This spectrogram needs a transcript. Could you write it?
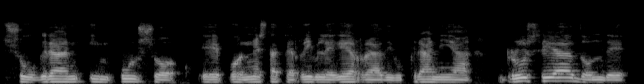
su gran impulso eh, con esta terrible guerra de Ucrania-Rusia, donde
